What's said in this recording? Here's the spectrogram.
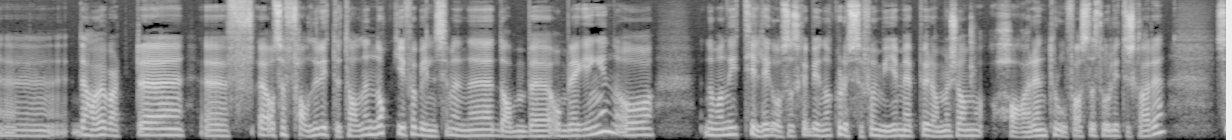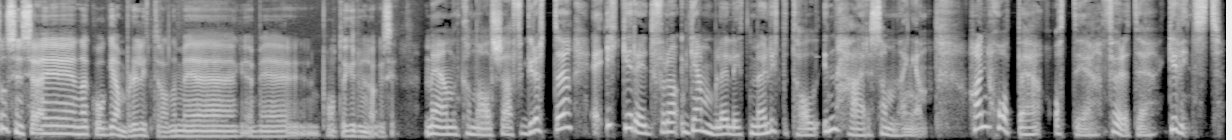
Eh, det har jo vært eh, altså faller lyttetallene nok i forbindelse med denne DAB-omleggingen. og når man i tillegg også skal begynne å klusse for mye med programmer som har en trofast og stor lytterskare, så syns jeg NRK gambler litt med, med på en måte grunnlaget sitt. Men kanalsjef Grøtte er ikke redd for å gamble litt med lyttetall i denne sammenhengen. Han håper at det fører til gevinst.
